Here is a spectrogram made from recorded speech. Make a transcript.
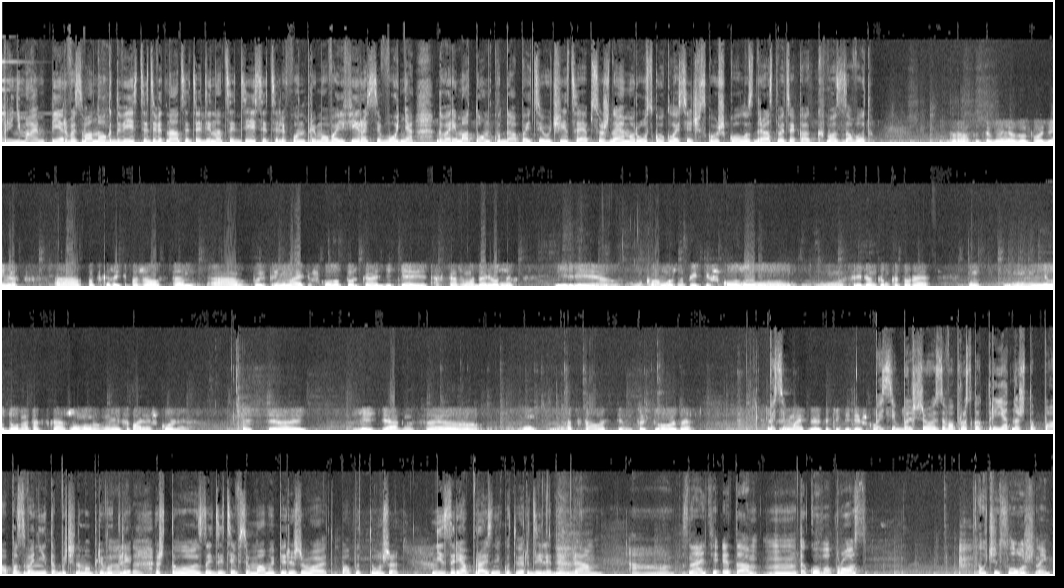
Принимаем первый звонок 219 11 10, телефон прямого эфира. Сегодня говорим о том, куда пойти учиться и обсуждаем русскую классическую школу. Здравствуйте, как вас зовут? Здравствуйте, меня зовут Владимир. А, подскажите, пожалуйста, а вы принимаете в школу только детей, так скажем, одаренных – или к вам можно прийти в школу с ребенком, которая ну, неудобно, так скажем, в муниципальной школе. То есть э, есть диагноз э, отсталости, то есть ОВЗ. Спасибо. Для таких детей в школу? Спасибо большое за вопрос. Как приятно, что папа звонит. Обычно мы привыкли, да, да, да. что за детей все мамы переживают. Папы тоже. Не зря праздник утвердили для них. Да. А, знаете, это такой вопрос очень сложный.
